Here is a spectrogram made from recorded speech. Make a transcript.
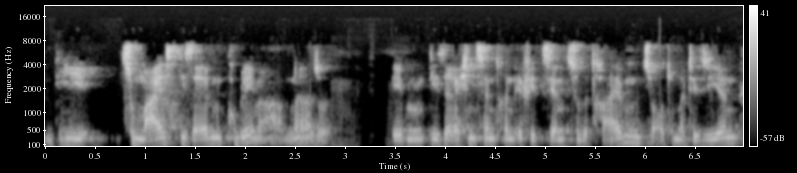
die zumeist dieselben Probleme haben. Ne? Also eben diese Rechenzentren effizient zu betreiben, zu automatisieren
